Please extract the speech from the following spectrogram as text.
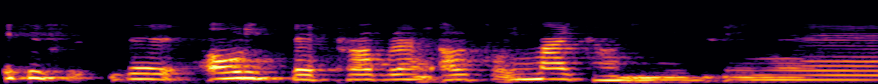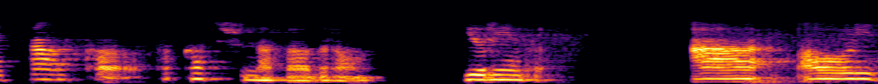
It is the only the problem also in my town, in, in uh, town Kostrzyna During uh, always,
